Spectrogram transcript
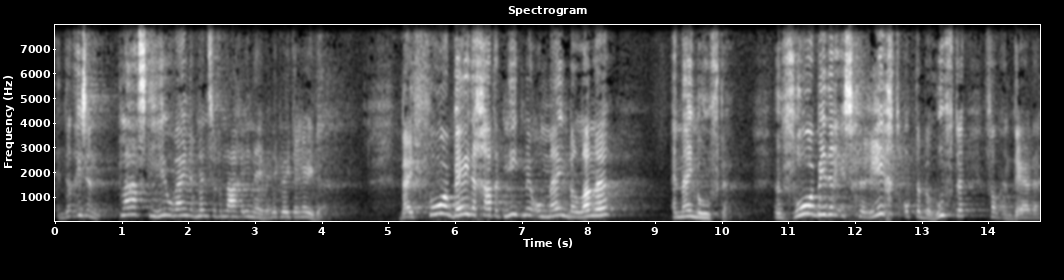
En dat is een plaats die heel weinig mensen vandaag innemen. En ik weet de reden. Bij voorbeden gaat het niet meer om mijn belangen en mijn behoeften. Een voorbidder is gericht op de behoeften van een derde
